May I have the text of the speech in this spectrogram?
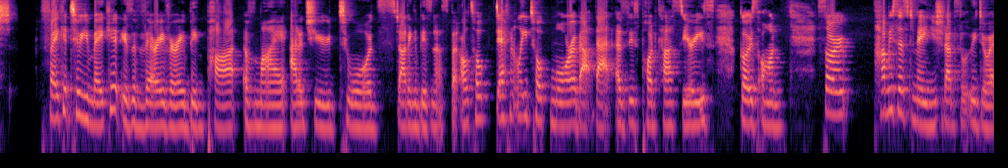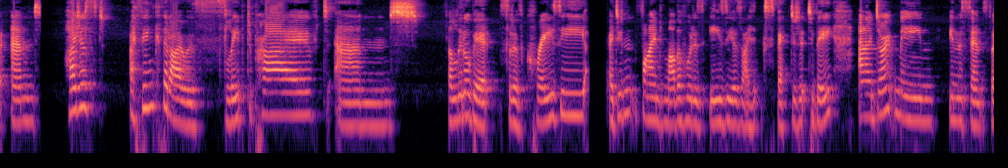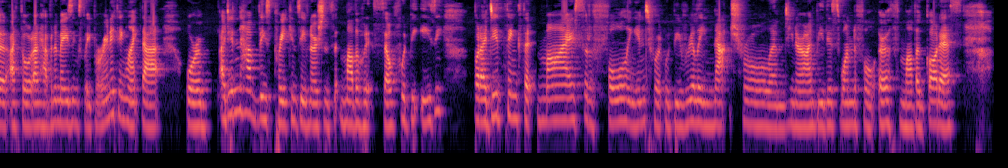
fake it till you make it is a very, very big part of my attitude towards starting a business. But I'll talk, definitely talk more about that as this podcast series goes on. So, hubby says to me, You should absolutely do it. And I just, I think that I was sleep deprived and a little bit sort of crazy. I didn't find motherhood as easy as I expected it to be. And I don't mean in the sense that I thought I'd have an amazing sleep or anything like that, or I didn't have these preconceived notions that motherhood itself would be easy. But I did think that my sort of falling into it would be really natural and, you know, I'd be this wonderful earth mother goddess.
